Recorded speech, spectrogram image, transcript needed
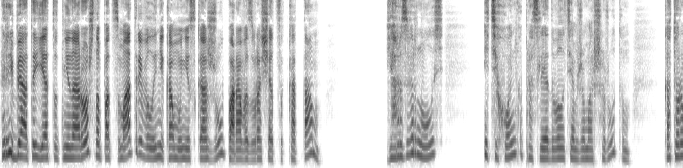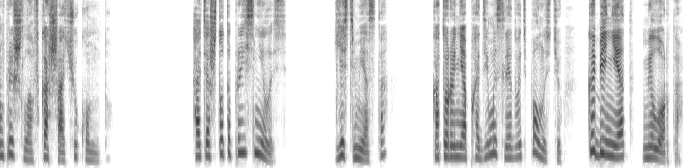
ребята, я тут ненарочно подсматривал и никому не скажу, пора возвращаться к котам. Я развернулась и тихонько проследовала тем же маршрутом, которым пришла в кошачью комнату. Хотя что-то прояснилось. Есть место, которое необходимо исследовать полностью — кабинет Милорда.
